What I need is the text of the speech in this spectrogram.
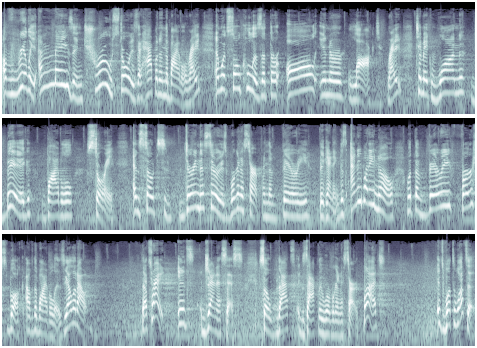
of really amazing, true stories that happen in the Bible, right? And what's so cool is that they're all interlocked, right? To make one big Bible story. And so to, during this series, we're going to start from the very beginning. Does anybody know what the very first book of the Bible is? Yell it out. That's right, it's Genesis. So that's exactly where we're going to start. But it's what's what's it?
